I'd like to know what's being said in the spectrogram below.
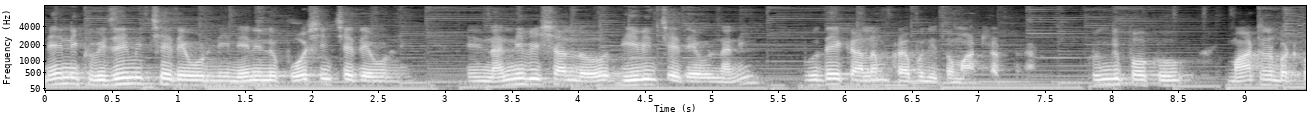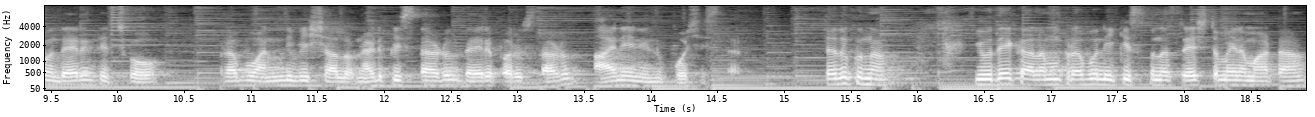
నేను నీకు విజయం ఇచ్చే దేవుడిని నేను నిన్ను పోషించే దేవుడిని నేను అన్ని విషయాల్లో దీవించే దేవుడినని ఉదయకాలం ప్రభు నీతో మాట్లాడుతున్నాను కృంగిపోకు మాటను పట్టుకొని ధైర్యం తెచ్చుకో. ప్రభు అన్ని విషయాల్లో నడిపిస్తాడు ధైర్యపరుస్తాడు. ఆయనే నిన్ను పోషిస్తాడు. చదువుకున్నాం ఈ ఉదయకాలం ప్రభు నీకు ఇస్తున్న శ్రేష్టమైన మాట.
